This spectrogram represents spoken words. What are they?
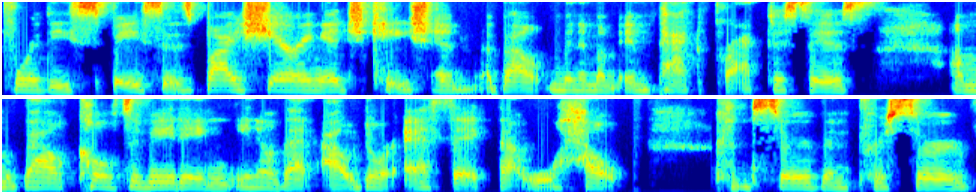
for these spaces by sharing education about minimum impact practices um, about cultivating you know that outdoor ethic that will help conserve and preserve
